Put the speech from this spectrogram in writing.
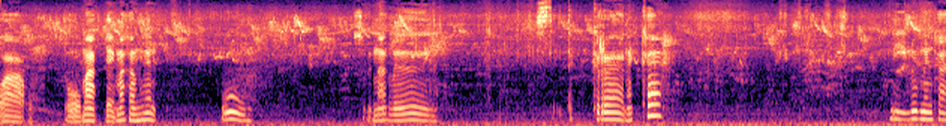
ว้าว โตมากใหญ่มากครับเพื่อนอู้สวยมากเลย ใส่ตะกร้านะคะ นี่อีกลูกหนึ่งค่ะ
